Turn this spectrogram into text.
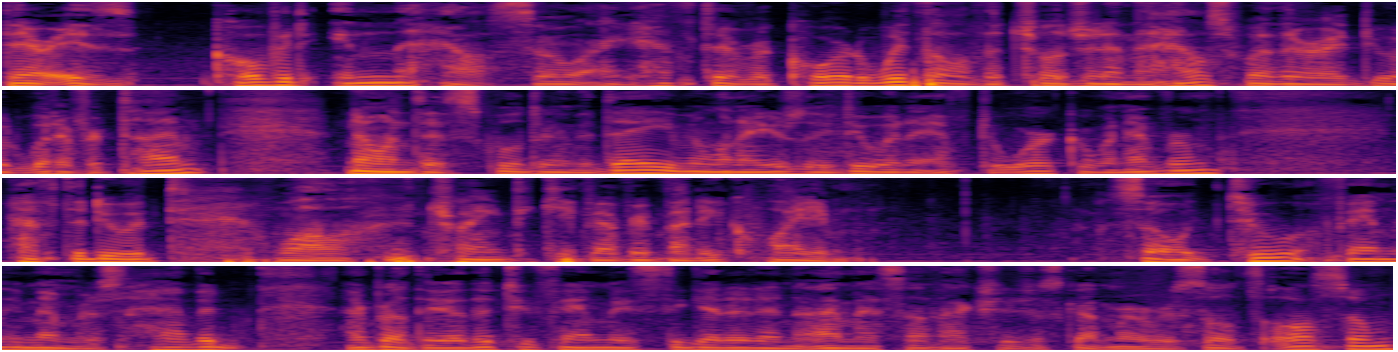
There is COVID in the house, so I have to record with all the children in the house, whether I do it whatever time. No one's at school during the day, even when I usually do it after work or whenever. Have to do it while trying to keep everybody quiet. So two family members have it. I brought the other two families to get it, and I myself actually just got my results also.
